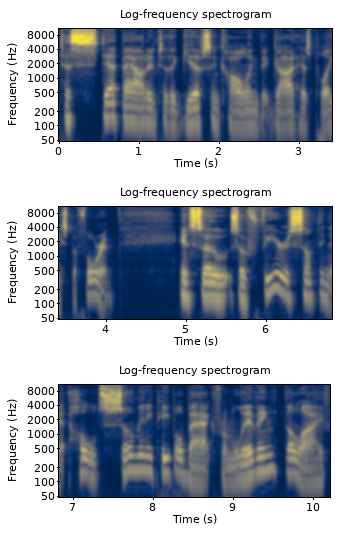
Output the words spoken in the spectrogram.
to step out into the gifts and calling that God has placed before him. And so, so fear is something that holds so many people back from living the life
